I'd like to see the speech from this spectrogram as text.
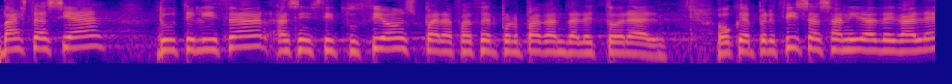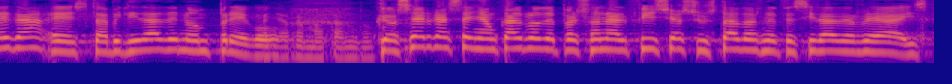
Basta xa de utilizar as institucións para facer propaganda electoral. O que precisa sanidade sanidade Galega e estabilidade no emprego. Que os ergas teñan calvo de personal fixo axustado ás necesidades reais.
